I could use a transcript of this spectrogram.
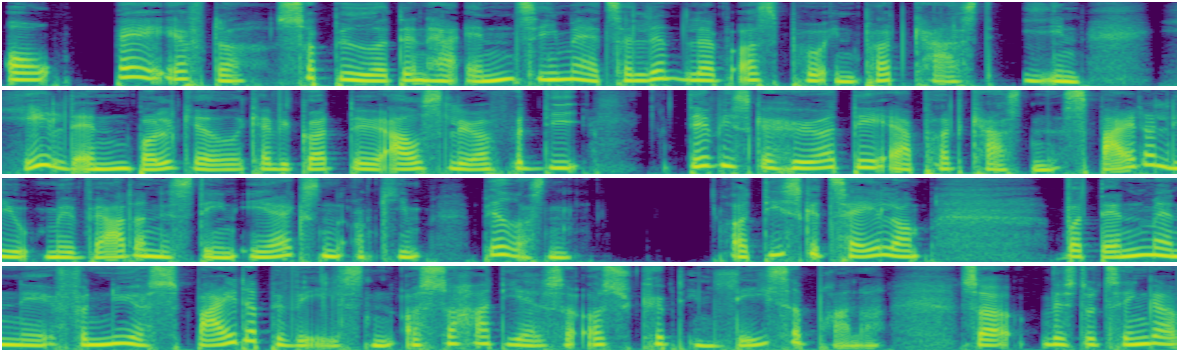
Og bagefter så byder den her anden time af Talentlab også på en podcast i en helt anden boldgade, kan vi godt øh, afsløre, fordi det vi skal høre, det er podcasten Spejderliv med værterne Sten Eriksen og Kim Pedersen. Og de skal tale om, hvordan man øh, fornyer spejderbevægelsen, og så har de altså også købt en laserbrænder. Så hvis du tænker,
